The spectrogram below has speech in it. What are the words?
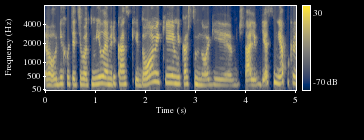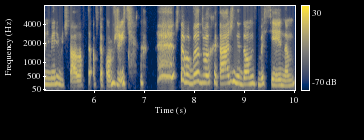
Э, у них вот эти вот милые американские домики, мне кажется, многие мечтали в детстве, я, по крайней мере, мечтала в, в таком жить. чтобы был двухэтажный дом с бассейном.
